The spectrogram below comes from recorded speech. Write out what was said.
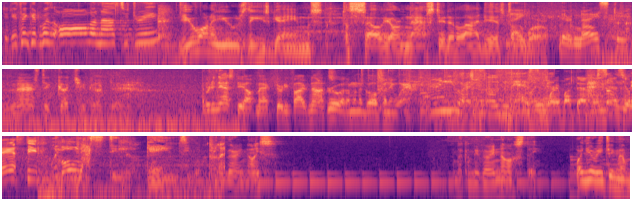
Did you think it was all a nasty dream? You want to use these games to sell your nasty little ideas to They, the world. they're nasty. A Nasty cut you got there. Pretty nasty out, Mac. 35 knots. Screw it, I'm gonna go up anyway. You are so nasty. Don't worry about that, man. Some Nancy- nasty, low nasty little games he would play. Very nice. And they can be very nasty. When you're eating them,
